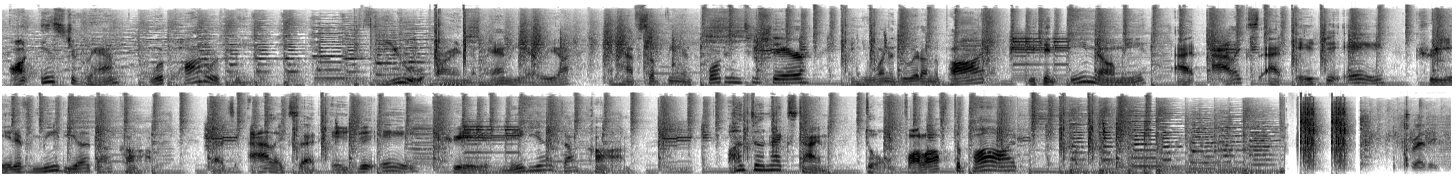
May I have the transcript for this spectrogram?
On Instagram, we're Pod With Me. If you are in the Miami area and have something important to share and you want to do it on the pod, you can email me at alex at ajacreativemedia.com. That's alex at ajacreativemedia.com. Until next time, don't fall off the pod. Ready.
